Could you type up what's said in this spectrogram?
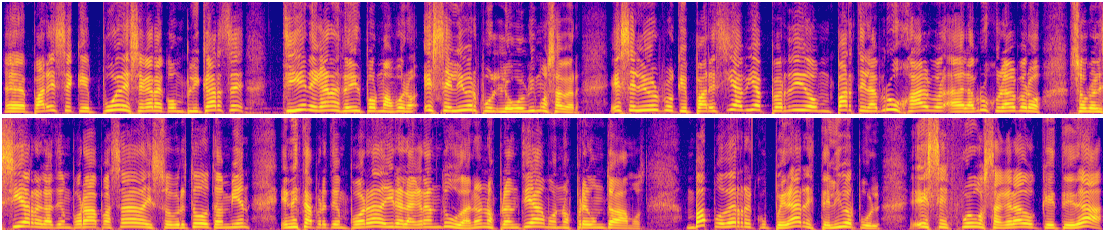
eh, parece que puede llegar a complicarse, tiene ganas de ir por más. Bueno, ese Liverpool lo volvimos a ver. Ese Liverpool que parecía había perdido en parte la bruja, Álvaro, la brújula Álvaro sobre el cierre de la temporada pasada y sobre todo también en esta pretemporada era la gran duda, ¿no? Nos planteábamos, nos preguntábamos, ¿va a poder recuperar este Liverpool ese fuego sagrado que te da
